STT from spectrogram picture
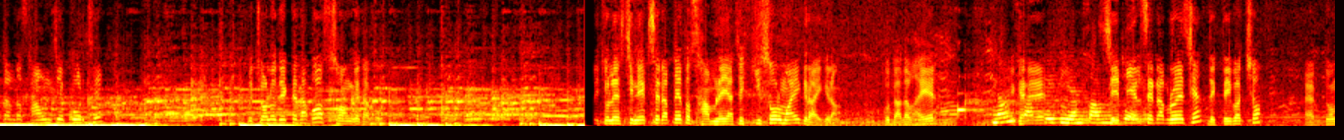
সিস্টেমটা সাউন্ড চেক করছে। তো চলো দেখতে থাকো সঙ্গে থাকো। চলে এসেছি নেক্সট সেটআপে তো সামনেই আছে কিশোর মাইক রায়গ্রাম। তো দাদা ভাইয়ের এখানে জেপিএল সেট রয়েছে দেখতেই পাচ্ছ। একদম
